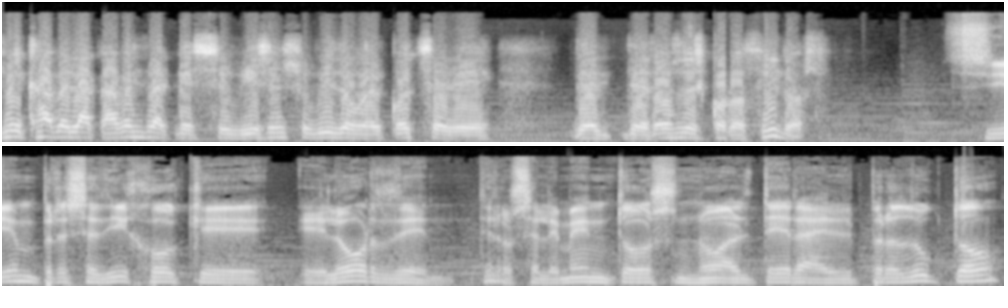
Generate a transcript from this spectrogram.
me cabe la cabeza que se hubiesen subido en el coche de, de- de dos desconocidos. Siempre se dijo que el orden de los elementos no altera el producto,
